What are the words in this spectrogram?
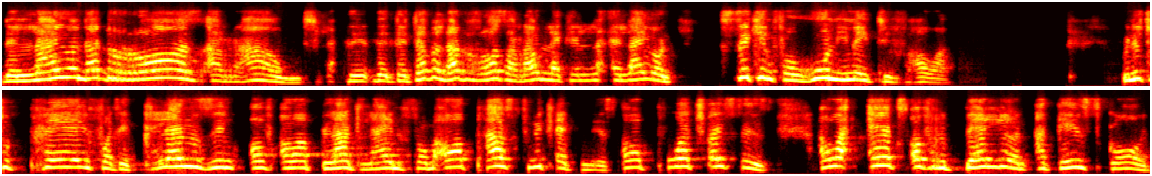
The lion that roars around, the, the, the devil that roars around like a, a lion, seeking for whom he may devour. We need to pray for the cleansing of our bloodline from our past wickedness, our poor choices, our acts of rebellion against God.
